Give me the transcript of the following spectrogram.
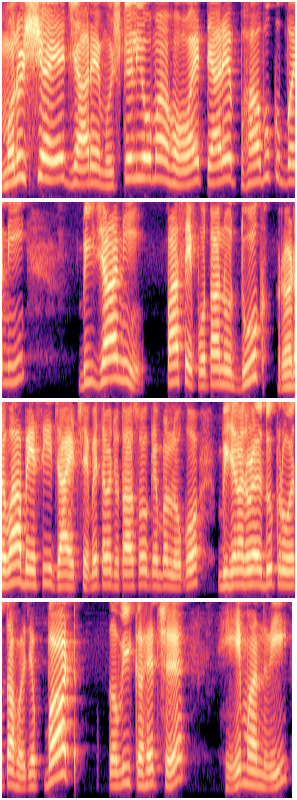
મનુષ્યએ જ્યારે મુશ્કેલીઓમાં હોય ત્યારે ભાવુક બની બીજાની પાસે પોતાનું દુઃખ રડવા બેસી જાય છે. ભાઈ તમે જોતા હશો કે લોકો બીજાના જોડે દુઃખ રોતા હોય છે. બટ કવિ કહે છે, હે માનવી,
